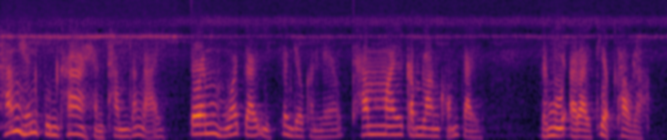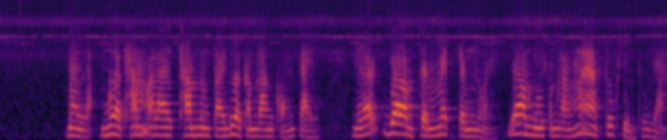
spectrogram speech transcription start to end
ทั้งเห็นคุณค่าแห่งธรรมทั้งหลาย เต็มหัวใจอีกเช่นเดียวกันแล้วทำไมกำลังของใจ จะมีอะไรเทียบเท่าเรานั่นแหละเมื่อทำอะไรทำลงไปด้วยกำลังของใจ แล้วย่อมเต็มเม็ดเต็มหน่วย ย่อมมีกำลังมากทุกสิ่งทุกอย่าง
